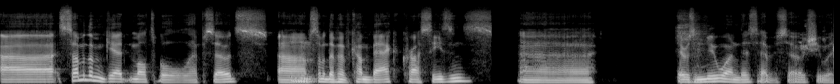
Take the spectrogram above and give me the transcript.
Uh, some of them get multiple episodes. Um, Mhm. Some of them have come back across seasons. Uh, there was a new one this episode. She was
